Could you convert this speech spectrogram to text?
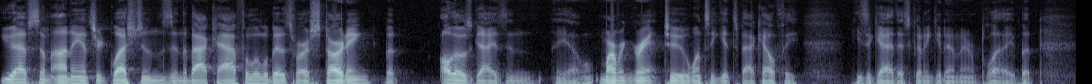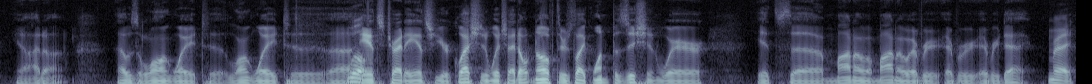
you have some unanswered questions in the back half a little bit as far as starting, but all those guys and you know Marvin Grant too. Once he gets back healthy, he's a guy that's going to get in there and play. But you know, I don't. That was a long way to long way to uh, Well- answer, try to answer your question, which I don't know if there's like one position where it's uh, mono a mono every every every day. Right.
